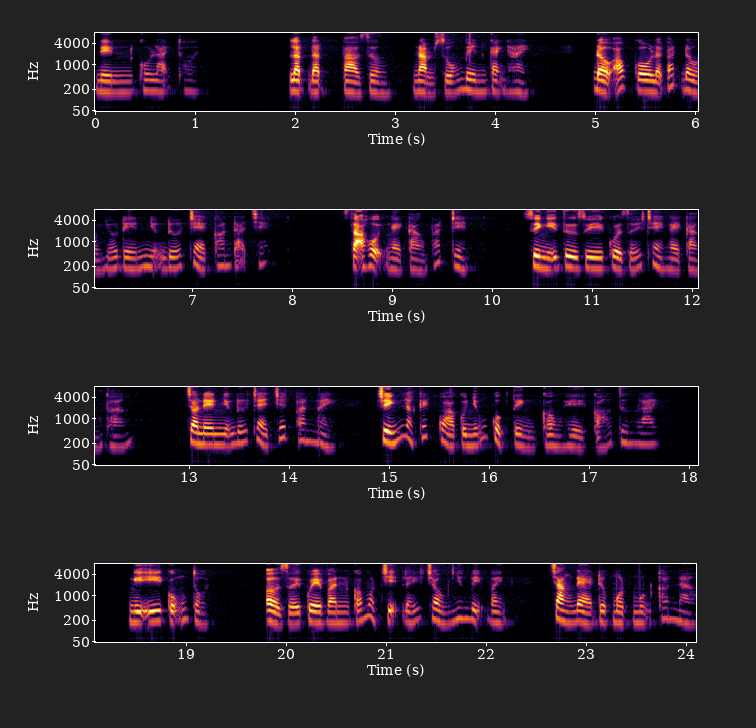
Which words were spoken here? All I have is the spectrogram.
nên cô lại thôi. Lật đật vào giường, nằm xuống bên cạnh Hải. Đầu óc cô lại bắt đầu nhớ đến những đứa trẻ con đã chết. Xã hội ngày càng phát triển, suy nghĩ tư duy của giới trẻ ngày càng thoáng. Cho nên những đứa trẻ chết oan này chính là kết quả của những cuộc tình không hề có tương lai. Nghĩ cũng tội. Ở dưới quê Vân có một chị lấy chồng nhưng bị bệnh, chẳng đẻ được một mụn con nào.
